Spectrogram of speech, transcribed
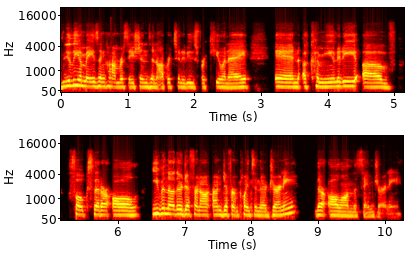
really amazing conversations and opportunities for Q and A in a community of folks that are all, even though they're different on, on different points in their journey, they're all on the same journey.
